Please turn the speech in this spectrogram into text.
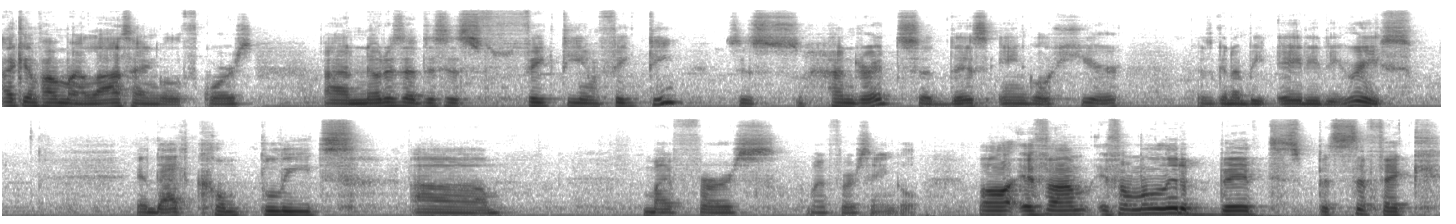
I can find my last angle, of course. Uh, notice that this is 50 and 50. This is 100. So this angle here is going to be 80 degrees. And that completes um, my first my first angle. Well, if I'm if I'm a little bit specific,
